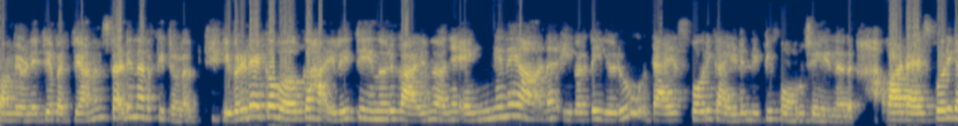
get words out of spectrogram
കമ്മ്യൂണിറ്റിയെ പറ്റിയാണ് സ്റ്റഡി നടത്തിയിട്ടുള്ളത്. ഇവരുടെയൊക്കെ വർക്ക് ഹൈലൈറ്റ് ചെയ്യുന്ന ഒരു കാര്യം എന്ന് പറഞ്ഞാൽ എങ്ങനെയാണ് ഇവരുടെ ഈ ഒരു ഡയസ്പോറിക് ഐഡന്റിറ്റി ഫോം ചെയ്യുന്നത്? അപ്പൊ ആ ഡയസ്പോറിക്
